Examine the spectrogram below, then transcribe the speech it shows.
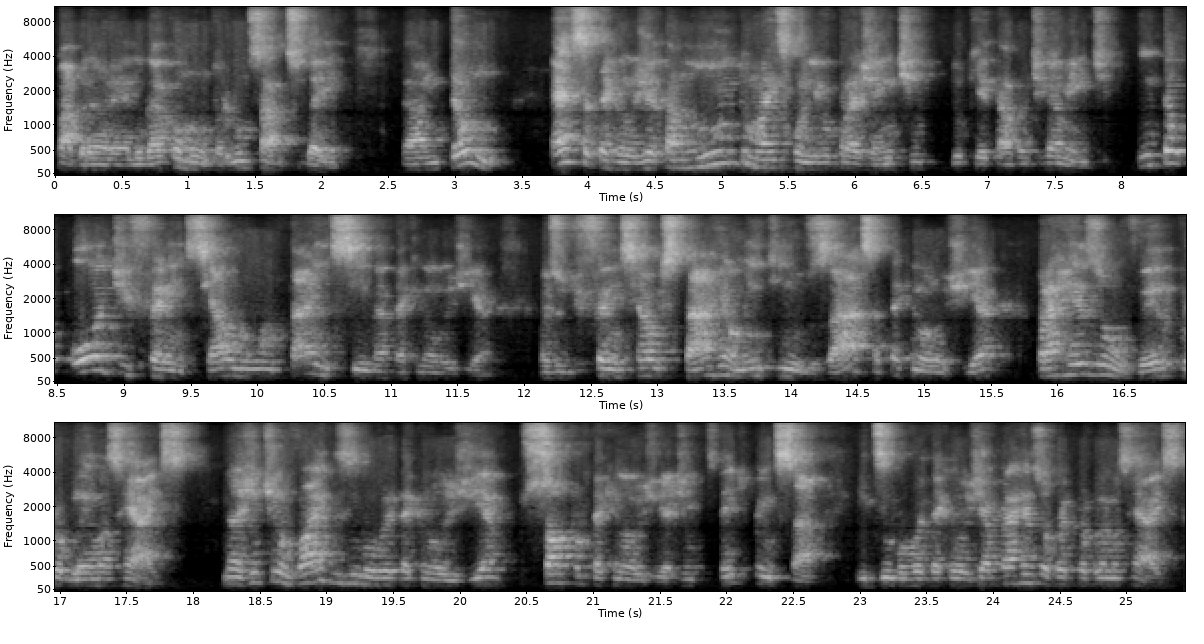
padrão, é lugar comum, todo mundo sabe disso daí. Tá? Então, essa tecnologia está muito mais disponível para a gente do que estava antigamente. Então, o diferencial não está em si na tecnologia, mas o diferencial está realmente em usar essa tecnologia para resolver problemas reais. A gente não vai desenvolver tecnologia só por tecnologia, a gente tem que pensar e desenvolver tecnologia para resolver problemas reais.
